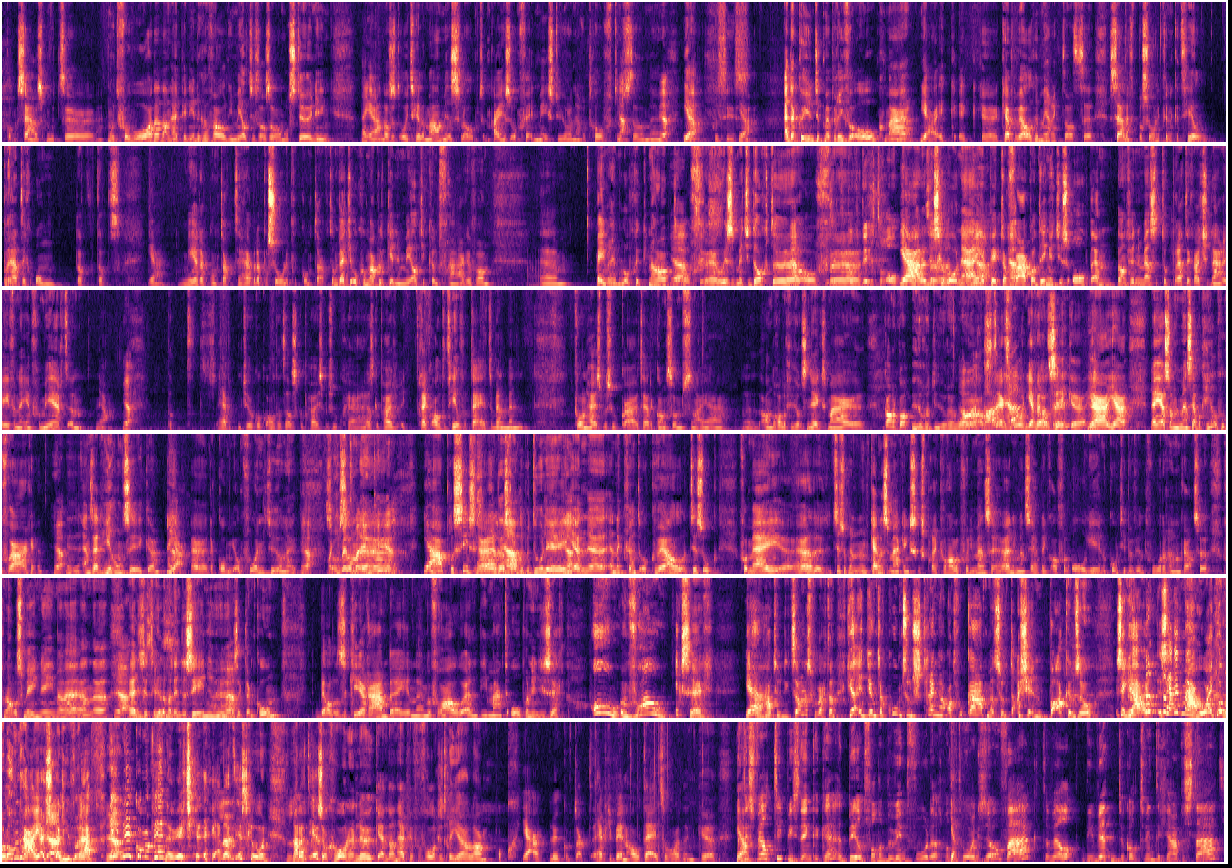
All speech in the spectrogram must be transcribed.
rechtercommissaris moet, eh, moet verwoorden, dan heb je in ieder geval die mailtjes als een ondersteuning. Nou ja, en als het ooit helemaal misloopt, dan kan je ze ook fijn meesturen naar het hoofd. Dus dan, eh, Ja, ja. ja, precies. ja. En dat kun je natuurlijk met brieven ook. Maar Ja. ja, ik, ik, eh, ik heb wel gemerkt dat zelf persoonlijk vind ik het heel prettig om dat, dat ja, meer dat contact te hebben, dat persoonlijke contact. Omdat je ook gemakkelijk in een mailtje kunt vragen van... ehm, ben je weer helemaal opgeknapt? Ja, of eh, hoe is het met je dochter? Ja, of, je zit eh, toch dichter op. ja, met, dat is eh, gewoon, hè. ja, Je pikt toch vaak wat dingetjes op en dan vinden mensen het ook prettig als je daar even naar informeert. En ja, Ja. dat, heb ik natuurlijk ook altijd als ik op huisbezoek ga. Als ik, op huis, ik trek altijd heel veel tijd men, voor een huisbezoek uit. Hè. Dat kan soms, nou ja, eh, anderhalf uur is niks, maar eh, kan ook wel uren duren hoor. Oh, als het echt Ja? gewoon, jawel, zeker. Ja. Ja. ja, Nou ja, sommige mensen hebben ook heel veel vragen Ja. en zijn heel onzeker. Nou Ja. eh, daar kom je ook voor natuurlijk. ja, want Soms je bent maar één eh, keer. Ja, precies. Hè? Dat is dan de bedoeling. En, eh, en ik vind ook wel, het is ook voor mij, eh, hè, het is ook een, een kennismakingsgesprek. Vooral ook voor die mensen. Hè? Die mensen hebben denk ik al van, oh jee, dan komt die bewindvoerder en dan gaat ze van alles meenemen. Hè? En Ja, hè, die precies. zitten helemaal in de zenuwen Ja. als ik dan kom. Ik belde eens een keer aan bij een mevrouw en die maakt open en die zegt, oh, een vrouw. Ik zeg... Ja, had u iets anders verwacht dan? Ja, ik denk, daar komt zo'n strenge advocaat met zo'n tasje en een pak en zo. Ik zeg, ja, zeg het maar hoor, ik wil wel omdraaien als Ja. je dat liever hebt. Nee, Ja. nee, kom maar binnen, weet je. Ja, Leuk. dat is gewoon, maar dat is ook gewoon een leuk. En dan heb je vervolgens drie jaar lang ook, ja, leuk contact. Dat heb je bijna altijd hoor. Denk, eh, ja. Het is wel typisch, denk ik, hè? het beeld van een bewindvoerder. Want dat hoor ik zo vaak, terwijl die wet natuurlijk al twintig jaar bestaat.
